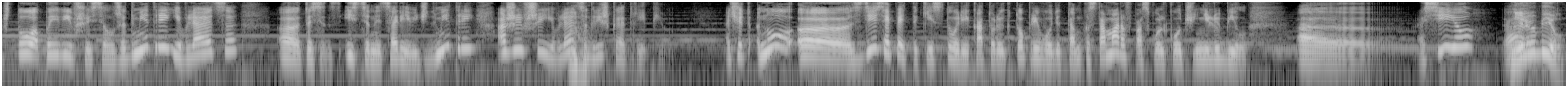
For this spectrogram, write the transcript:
что появившийся Лжедмитрий является, э, то есть истинный царевич Дмитрий, оживший, является Мгм. Гришкой Отрепьевым. Значит, ну, э, здесь опять-таки истории, которые кто приводит, там, Костомаров, поскольку очень не любил э, Россию. Не любил.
